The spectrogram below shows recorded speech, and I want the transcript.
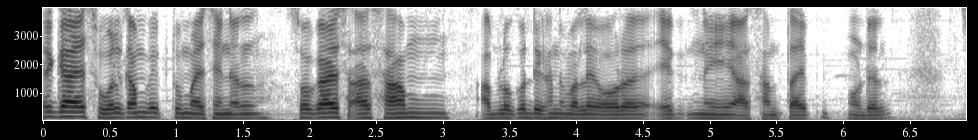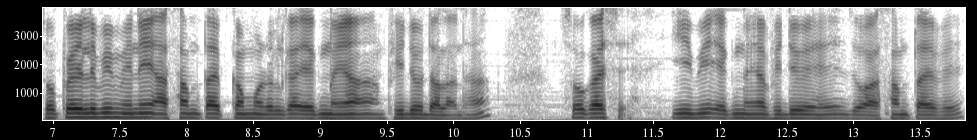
है guys welcome back to my channel so guys आज हम आप लोग को दिखाने वाले और एक नई आसाम टाइप मॉडल सो पहले भी मैंने आसाम टाइप का मॉडल का एक नया वीडियो डाला था। सो so गाइस ये भी एक नया वीडियो है जो आसाम टाइप है।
